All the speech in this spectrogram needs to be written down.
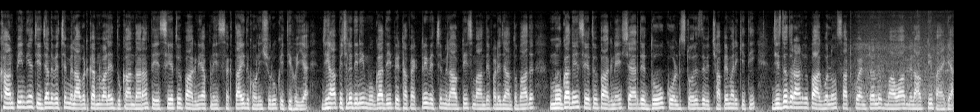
ਖਾਣ ਪੀਣ ਦੀਆਂ ਚੀਜ਼ਾਂ ਦੇ ਵਿੱਚ ਮਿਲਾਵਟ ਕਰਨ ਵਾਲੇ ਦੁਕਾਨਦਾਰਾਂ ਤੇ ਸਿਹਤ ਵਿਭਾਗ ਨੇ ਆਪਣੀ ਸਖਤਾਈ ਦਿਖਾਉਣੀ ਸ਼ੁਰੂ ਕੀਤੀ ਹੋਈ ਹੈ। ਜੀ ਹਾਂ, ਪਿਛਲੇ ਦਿਨੀ ਮੋਗਾ ਦੀ ਪੇਠਾ ਫੈਕਟਰੀ ਵਿੱਚ ਮਿਲਾਵਟੀ ਸਮਾਨ ਦੇ ਫੜੇ ਜਾਣ ਤੋਂ ਬਾਅਦ ਮੋਗਾ ਦੇ ਸਿਹਤ ਵਿਭਾਗ ਨੇ ਸ਼ਹਿਰ ਦੇ ਦੋ ਕੋਲਡ ਸਟੋਰੇਜ ਦੇ ਵਿੱਚ ਛਾਪੇਮਾਰੀ ਕੀਤੀ, ਜਿਸ ਦੇ ਦੌਰਾਨ ਵਿਭਾਗ ਵੱਲੋਂ 60 ਕੁਇੰਟਲ ਮਾਵਾ ਮਿਲਾਵਟੀ ਪਾਇਆ ਗਿਆ।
